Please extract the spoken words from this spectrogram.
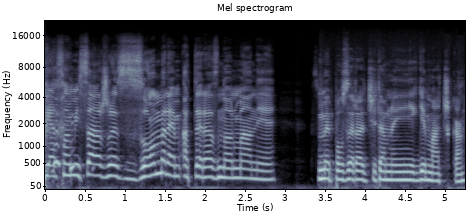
Ja som myslela, že zomrem a teraz normálne sme pozerali, či tam není niekde mačka.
